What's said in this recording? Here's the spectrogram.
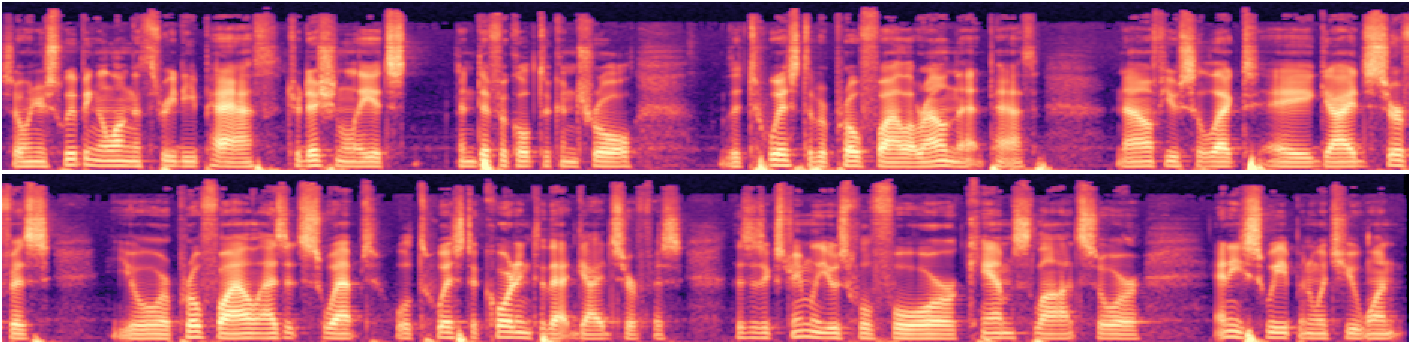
So when you're sweeping along a 3D path, traditionally it's been difficult to control the twist of a profile around that path. Now if you select a guide surface, your profile as it's swept will twist according to that guide surface. This is extremely useful for cam slots or any sweep in which you want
